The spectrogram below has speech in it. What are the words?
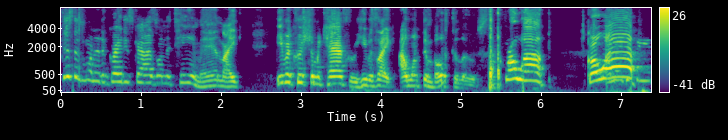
this is one of the greatest guys on the team man like even Christian McCaffrey, he was like, I want them both to lose. Grow up. Grow up. I know,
